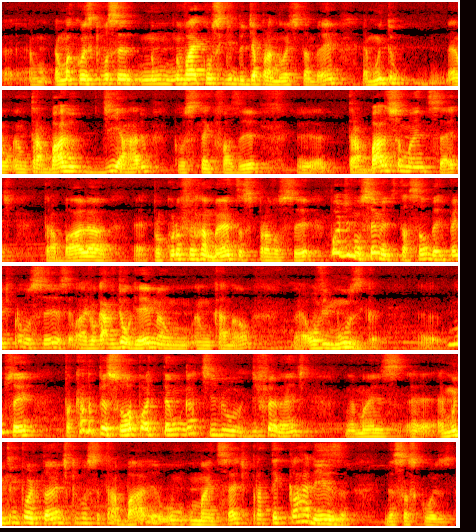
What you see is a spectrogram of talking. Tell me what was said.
é, é uma coisa que você não, não vai conseguir do dia para noite também. É muito é um, é um, trabalho diário que você tem que fazer. É, trabalha seu mindset, trabalha, é, procura ferramentas para você. Pode não ser meditação, de repente para você, sei lá, jogar videogame é um, é um canal, é, ouvir música, não sei para cada pessoa pode ter um gatilho diferente, né? mas é, é, muito importante que você trabalhe o, o mindset para ter clareza dessas coisas,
